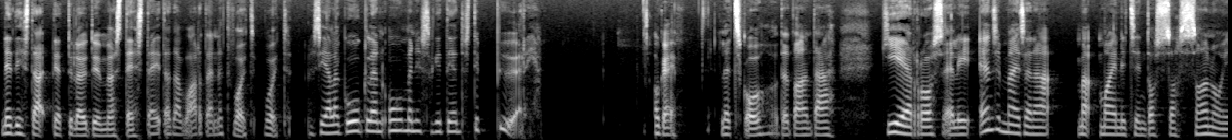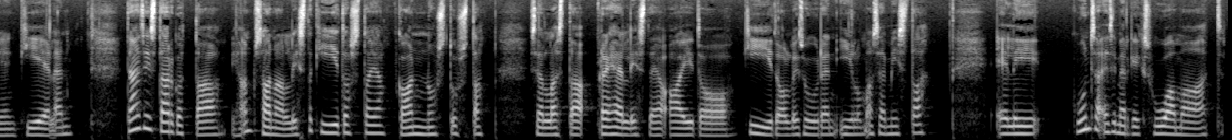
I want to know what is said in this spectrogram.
Netistä tietty löytyy myös testejä tätä varten, että voit, voit siellä Googlen uumenissakin tietysti pyöriä. Okei, okay, let's go. Otetaan tämä kierros. Eli ensimmäisenä mä mainitsin tuossa sanojen kielen. Tämä siis tarkoittaa ihan sanallista kiitosta ja kannustusta, sellaista rehellistä ja aitoa kiitollisuuden ilmaisemista. Eli kun sä esimerkiksi huomaat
